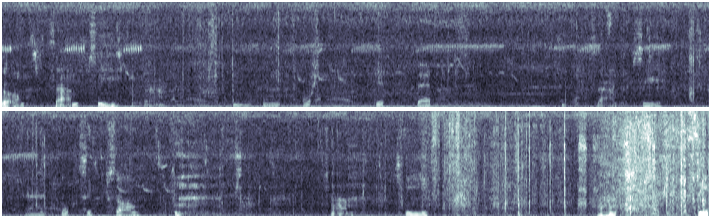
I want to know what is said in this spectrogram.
สองสามสี่ห้าหกเจ็ดแปดสามสี่ห้าหก สิบสองสามสี่ห้าสิบ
